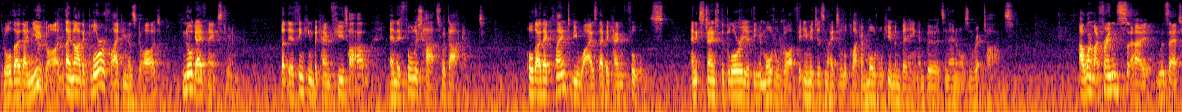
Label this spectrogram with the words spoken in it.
that although they knew God, they neither glorified him as God nor gave thanks to him. But their thinking became futile and their foolish hearts were darkened. Although they claimed to be wise, they became fools and exchanged the glory of the immortal God for images made to look like a mortal human being and birds and animals and reptiles. Uh, one of my friends uh, was at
